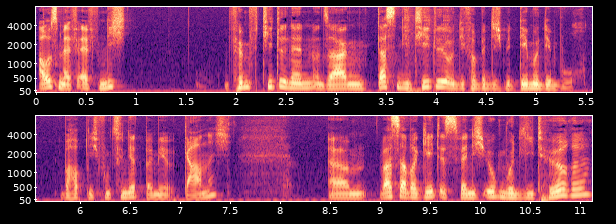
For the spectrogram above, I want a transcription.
aus dem FF nicht fünf Titel nennen und sagen, das sind die Titel und die verbinde ich mit dem und dem Buch. Überhaupt nicht. Funktioniert bei mir gar nicht. Ähm, was aber geht, ist, wenn ich irgendwo ein Lied höre,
